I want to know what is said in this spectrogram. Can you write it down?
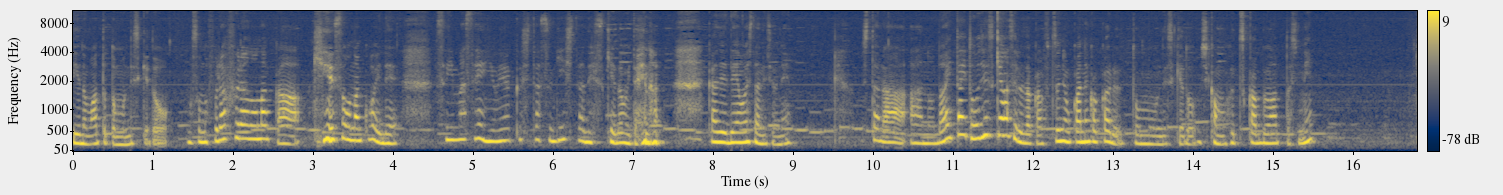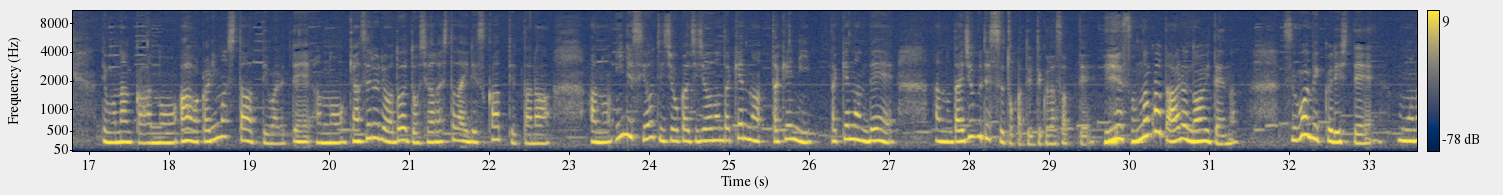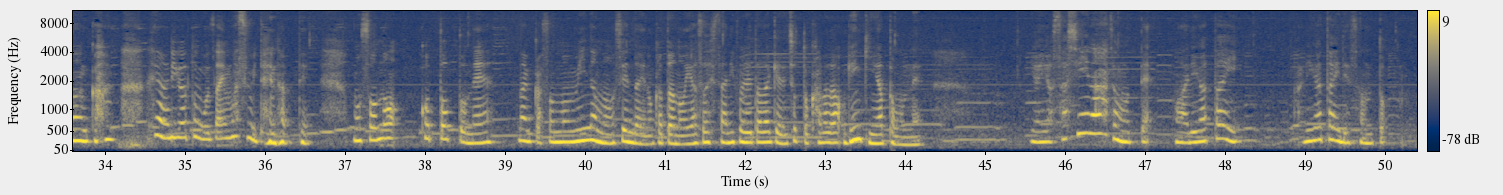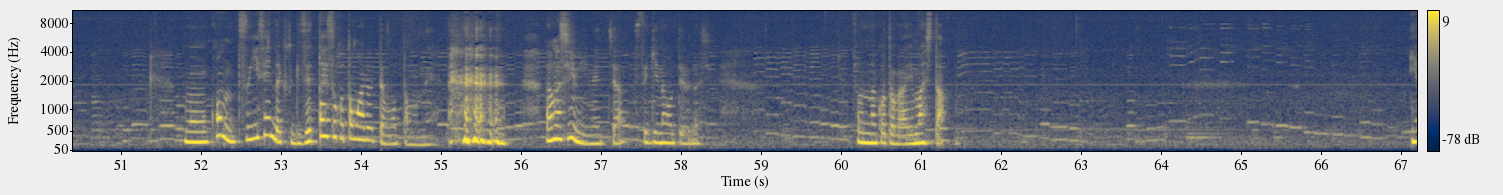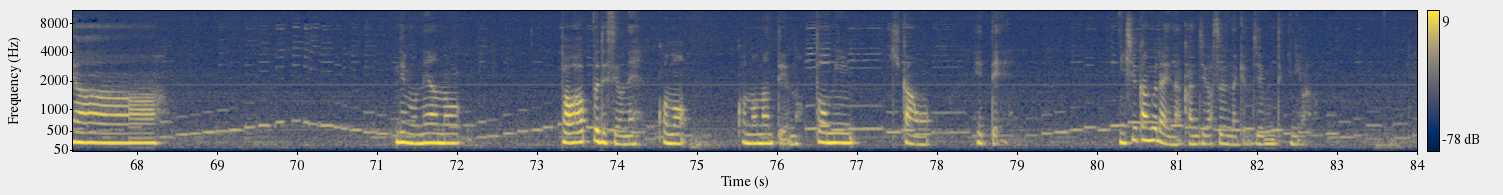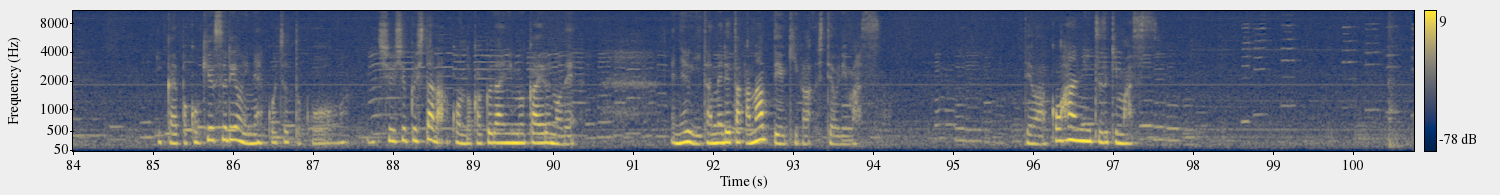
っていうのもあったと思うんですけどそのフラフラの中消えそうな声で「すいません予約した杉下ですけど」みたいな感じで電話したんですよね。したらあの大体当日キャンセルだから普通にお金かかると思うんですけどしかも2日分あったしねでもなんかあの「あ分かりました」って言われてあの「キャンセル料はどうやってお支払いしたらいいですか?」って言ったら「あのいいですよ事情が事情なだけなだけにだけなんであの大丈夫です」とかって言ってくださって「えー、そんなことあるの?」みたいなすごいびっくりしてもうなんか ありがとうございます」みたいになってもうそのこととねなんかそのみんなの仙台の方の優しさに触れただけでちょっと体元気になったもんね。いや優しいなと思って。もうありがたい。ありがたいですほんと。もう今度次仙台行く時絶対そこ泊まるって思ったもんね。楽しみめっちゃ。素敵なホテルだし。そんなことがありました。いやでもねあのパワーアップですよね。このこのなんていうの冬眠期間を経て。2週間ぐらいな感じがするんだけど自分的には。一回やっぱ呼吸するようにねこうちょっとこう収縮したら今度拡大に迎えるのでエネルギー貯めれたかなっていう気がしております。では後半に続きます。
